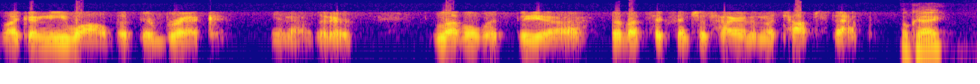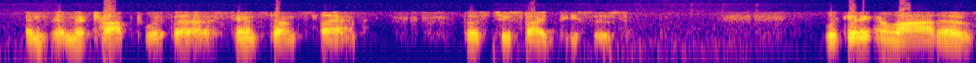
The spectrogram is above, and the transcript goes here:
like a knee wall, but they're brick. You know that are level with the. Uh, they're about six inches higher than the top step Okay? and, and they're topped with a sandstone slab, those two side pieces. We're getting a lot of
